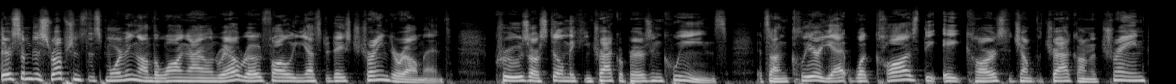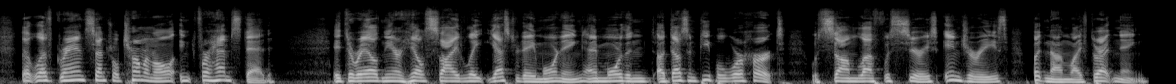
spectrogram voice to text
There's some disruptions this morning on the Long Island Railroad following yesterday's train derailment. Crews are still making track repairs in Queens. It's unclear yet what caused the eight cars to jump the track on a train that left Grand Central Terminal for Hempstead. It derailed near Hillside late yesterday morning, and more than a dozen people were hurt, with some left with serious injuries, but none life threatening.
